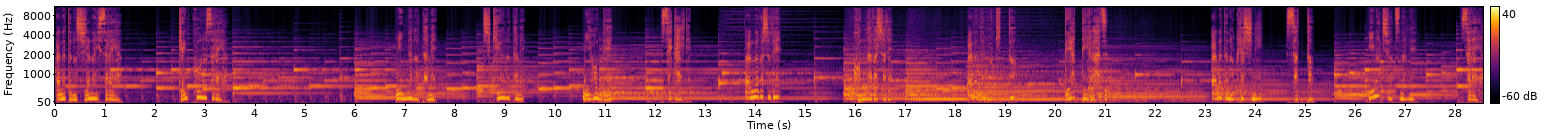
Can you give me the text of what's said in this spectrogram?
あなたの知らない皿や健康の皿やみんなのため地球のため日本で世界であんな場所でこんな場所であなたもきっと出会っているはず。あなたの暮らしにそっと命をつなぐサラ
